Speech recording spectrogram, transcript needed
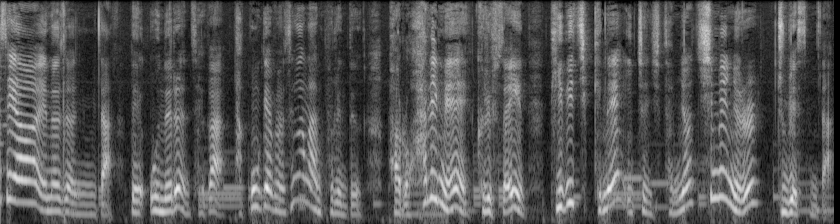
안녕하세요 에너지원입니다. 네 오늘은 제가 닭고기 하면 생각나는 브랜드 바로 하림의 그룹사인 디디치킨의 2023년 신메뉴를 준비했습니다.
